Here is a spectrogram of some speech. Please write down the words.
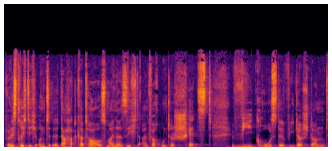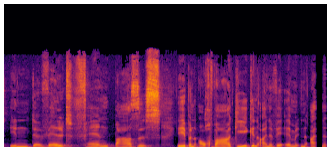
Völlig richtig. Und äh, da hat Katar aus meiner Sicht einfach unterschätzt, wie groß der Widerstand in der Weltfanbasis eben auch war gegen eine WM in einem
